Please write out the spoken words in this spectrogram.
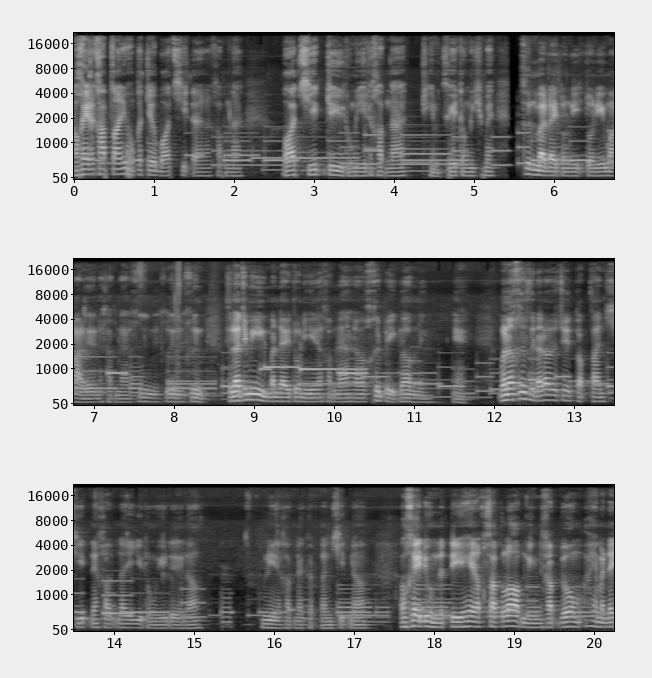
โอเคนะครับ ตอนนี้ผมก็เจอบอสคิดแล้วนะครับนะ บอสคิดจะอยู่ตรงนี้นะครับนะ เห็นเควสตรงนี้ใช่ไหม ขึ้นบันไดตรงนี้ตัวนี้มาเลยนะครับนะ ขึ้นขึ้นขึ้น เสร็จแล้วจะมีบันไดตัวนี้นะครับนะ แล้วขึ้นไปอีกรอบหนึ่งเนี่ยเมื่อเราขึ้นเสร็จแล้วเราจะเจอกับตันคิดนะครับเราจะอยู่ตรงนี้เลยเนาะนี่นะครับนะกับตันคิดเนาะ โอเคเดี๋ยวผมจะตีให้รักสักรอบหนึ่งนะครับดูว่าให้มันได้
